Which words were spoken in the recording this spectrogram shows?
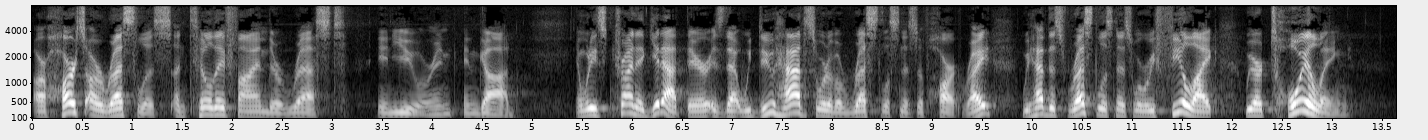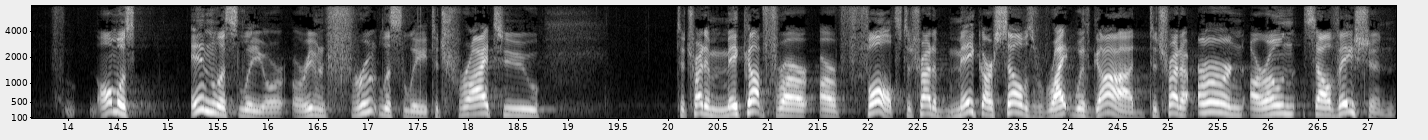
our hearts are restless until they find their rest in you or in, in God. And what he's trying to get at there is that we do have sort of a restlessness of heart, right? We have this restlessness where we feel like we are toiling almost endlessly or, or even fruitlessly to try to to try to make up for our, our faults, to try to make ourselves right with God, to try to earn our own salvation.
